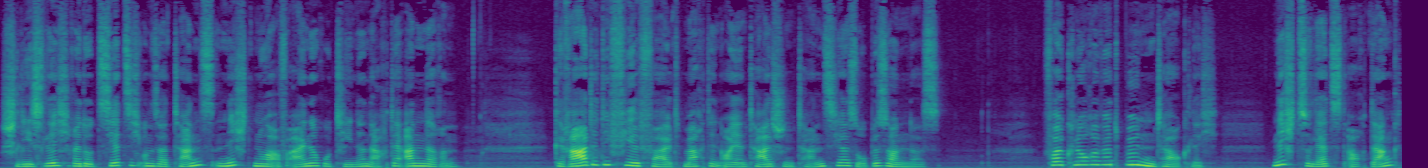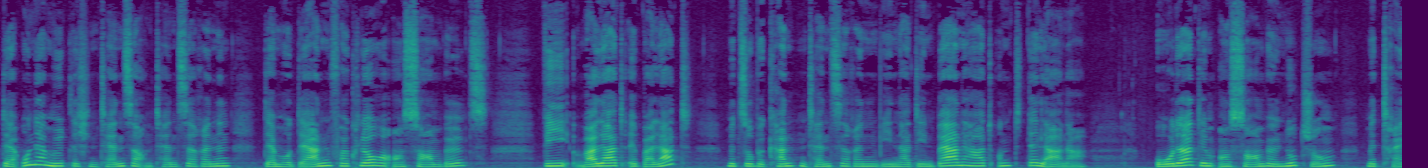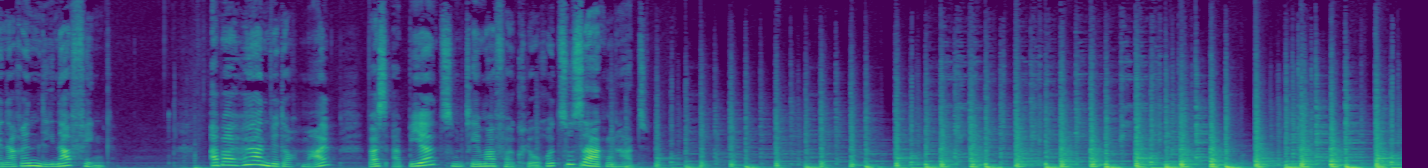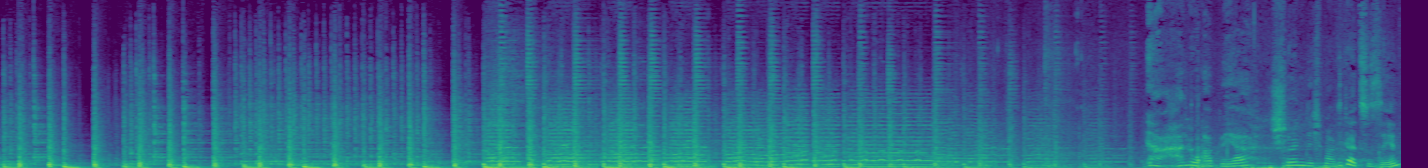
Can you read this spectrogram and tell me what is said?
Schließlich reduziert sich unser Tanz nicht nur auf eine Routine nach der anderen. Gerade die Vielfalt macht den orientalischen Tanz ja so besonders. Folklore wird bühnentauglich, nicht zuletzt auch dank der unermüdlichen Tänzer und Tänzerinnen der modernen Folklore-Ensembles wie Wallat e Ballat, mit so bekannten Tänzerinnen wie Nadine Bernhard und Delana oder dem Ensemble Nujum mit Trainerin Lina Fink. Aber hören wir doch mal, was Abir zum Thema Folklore zu sagen hat. Schön dich mal wiederzusehen.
